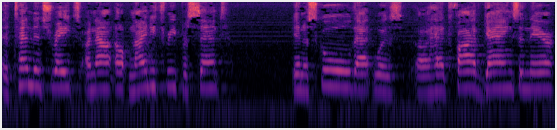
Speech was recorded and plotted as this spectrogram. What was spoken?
attendance rates are now up 93% in a school that was uh, had five gangs in there.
